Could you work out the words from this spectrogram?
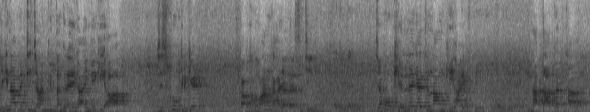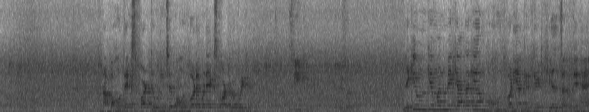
लेकिन आप एक चीज़ जान के दंग रह जाएँगे कि आप जिसको क्रिकेट का भगवान कहा जाता है सचिन जब वो खेलने गए तो ना उनकी हाइट थी ना ताकत था ना बहुत एक्सपर्ट थे उनसे बहुत बड़े बड़े एक्सपर्ट लोग बैठे थे। लेकिन उनके मन में क्या था कि हम बहुत बढ़िया क्रिकेट खेल सकते हैं।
